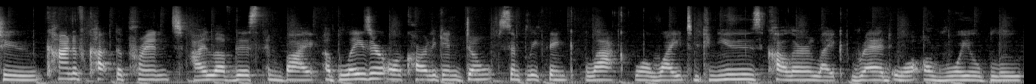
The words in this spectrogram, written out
to kind of cut the print. I love this and buy a blazer or cardigan, don't simply think black or white. You can use color like red or a royal blue.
